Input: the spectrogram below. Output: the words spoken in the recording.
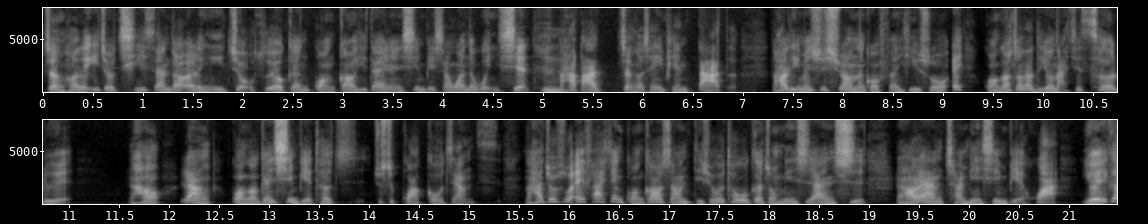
整合了一九七三到二零一九所有跟广告以及代言人性别相关的文献，嗯，然后他把它整合成一篇大的，然后里面是希望能够分析说，哎，广告商到底用哪些策略，然后让广告跟性别特质就是挂钩这样子。然后他就说，哎，发现广告商的确会透过各种明示暗示，然后让产品性别化。有一个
